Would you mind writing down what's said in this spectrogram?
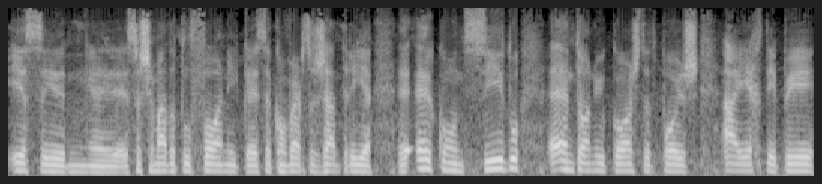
esse, uh, essa chamada telefónica, essa conversa já teria uh, acontecido. António Costa, depois à RTP,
